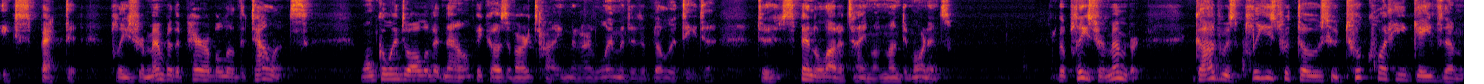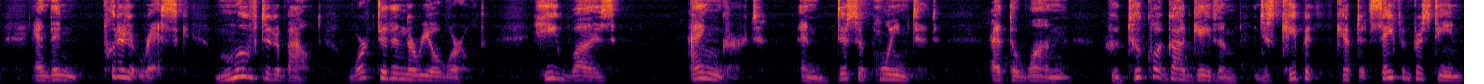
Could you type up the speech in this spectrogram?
expected. Please remember the parable of the talents. Won't go into all of it now because of our time and our limited ability to, to spend a lot of time on Monday mornings. But please remember, God was pleased with those who took what he gave them and then put it at risk, moved it about, worked it in the real world. He was angered and disappointed at the one who took what God gave them and just keep it, kept it safe and pristine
